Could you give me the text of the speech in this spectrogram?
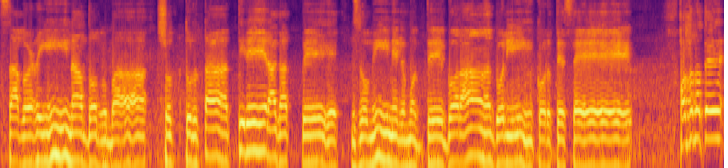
70 দরবা 70টা তীরের আঘাত পেয়ে জমিনের মধ্যে গড়াগড়ি করতেছে। হযরতে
